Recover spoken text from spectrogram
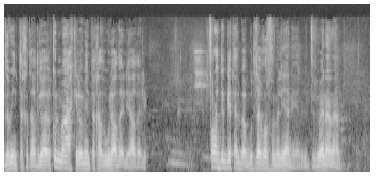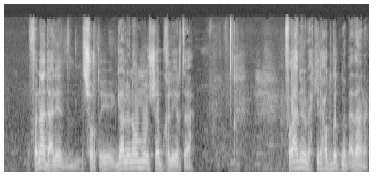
لمين اتخذ هذا؟ قال كل ما أحكي لمين اتخذ بقول هذا إلي هذا إلي. فرحت دقيت على الباب قلت له غرفة مليانة يعني وين أنا فنادى عليه الشرطي قال له نوموه الشاب خليه يرتاح. فواحد منهم بيحكي لي حط قطن بأذانك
